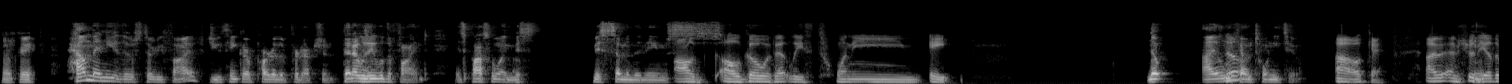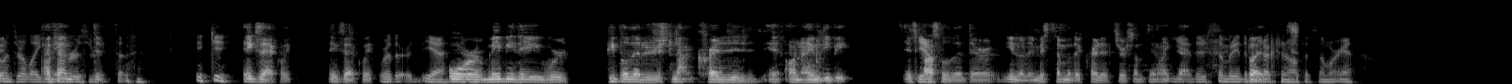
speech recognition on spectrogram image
Okay. How many of those 35 do you think are part of the production that I was able to find? It's possible I missed missed some of the names. I'll I'll go with at least 28. Nope. I only found 22. Oh, okay. I'm, I'm sure the other ones are like I neighbors or something. exactly. Exactly. Or yeah. Or maybe they were people that are just not credited on IMDb. It's yeah. possible that they're, you know, they missed some of the credits or something like yeah, that. Yeah, there's somebody in the but, production office somewhere. Yeah.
